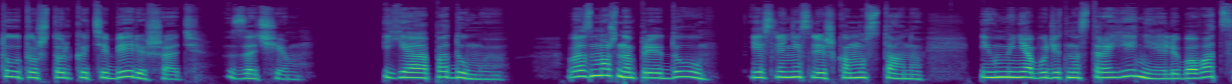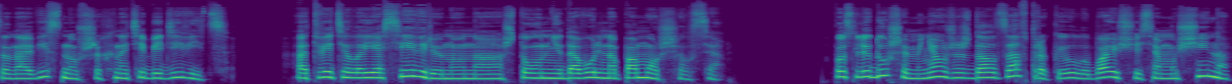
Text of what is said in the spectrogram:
«Тут уж только тебе решать, зачем». «Я подумаю. Возможно, приду, если не слишком устану, и у меня будет настроение любоваться на виснувших на тебе девиц», ответила я Северину, на что он недовольно поморщился. После душа меня уже ждал завтрак и улыбающийся мужчина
